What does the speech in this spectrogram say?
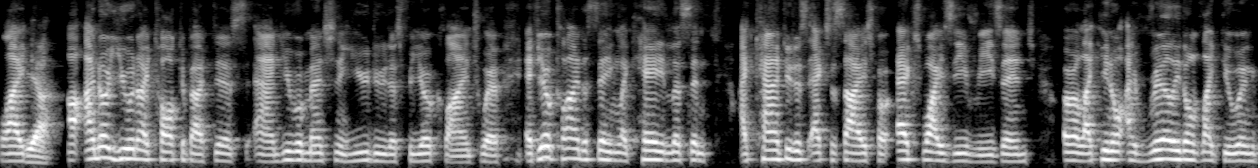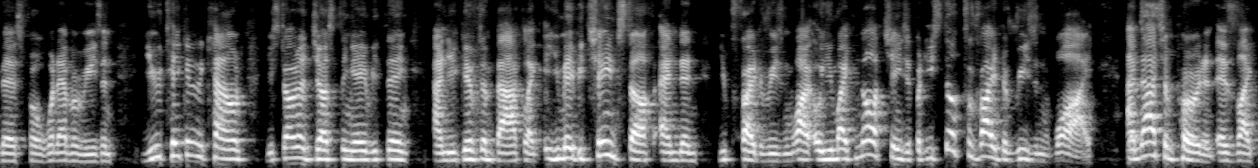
Like, yeah, I know you and I talked about this, and you were mentioning you do this for your clients. Where if your client is saying like, "Hey, listen, I can't do this exercise for X, Y, Z reasons," or like, you know, I really don't like doing this for whatever reason, you take it into account, you start adjusting everything, and you give them back. Like you maybe change stuff, and then you provide the reason why, or you might not change it, but you still provide the reason why. And that's important. Is like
